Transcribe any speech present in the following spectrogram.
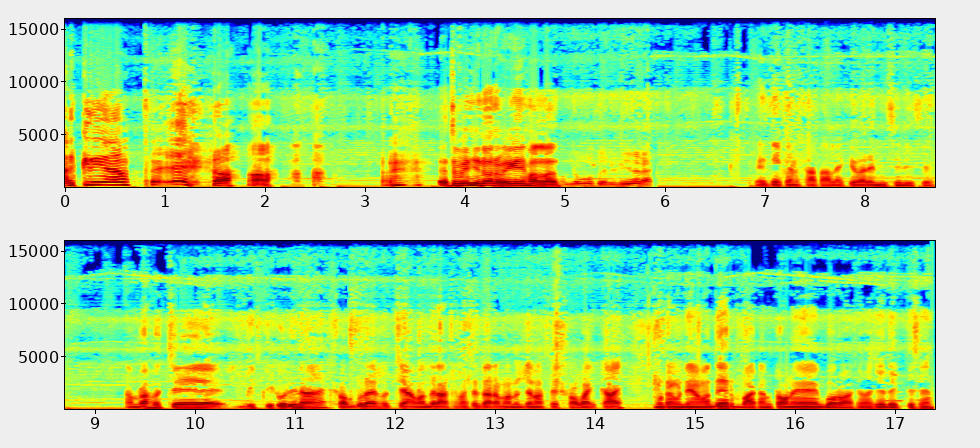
আরে কি এত বেশি নরম হয়ে গেছে ফাল্লাম এই দেখেন কাঁঠাল একেবারে নিচে নিচে। আমরা হচ্ছে বিক্রি করি না সবগুলাই হচ্ছে আমাদের আশেপাশে যারা মানুষজন আছে সবাই খায়। মোটামুটি আমাদের বাগানটা অনেক বড় আশেপাশে দেখতেছেন।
